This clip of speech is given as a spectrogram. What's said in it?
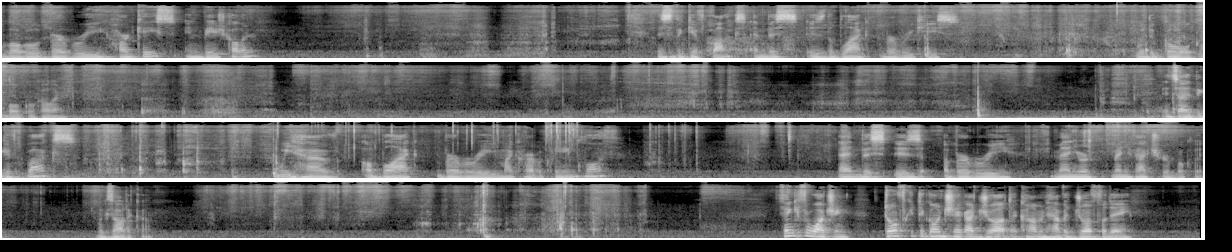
logo Burberry hard case in beige color. This is the gift box, and this is the black Burberry case with the gold logo color. Inside the gift box, we have a black Burberry microfiber cleaning cloth. And this is a Burberry manu manufacturer booklet, Luxottica. Thank you for watching. Don't forget to go and check out JoyLot.com and have a joyful day.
